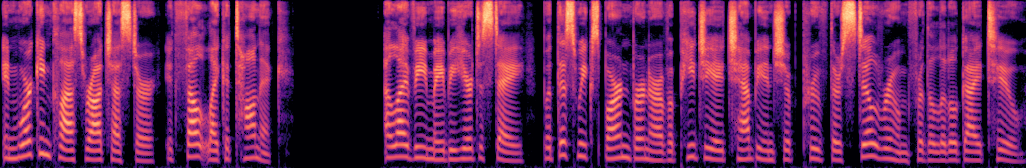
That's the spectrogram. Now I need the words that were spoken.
In working class Rochester, it felt like a tonic. LIV may be here to stay, but this week's barn burner of a PGA championship proved there's still room for the little guy, too.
